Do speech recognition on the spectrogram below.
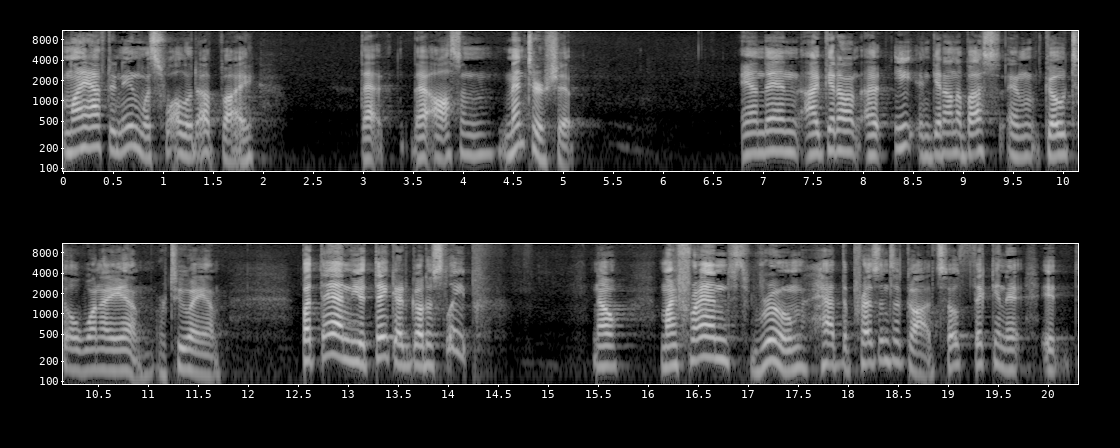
my afternoon was swallowed up by that that awesome mentorship. And then I'd get on, eat and get on a bus and go till 1 a.m. or 2 a.m. But then you'd think I'd go to sleep. Now, my friend's room had the presence of God so thick in it, it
